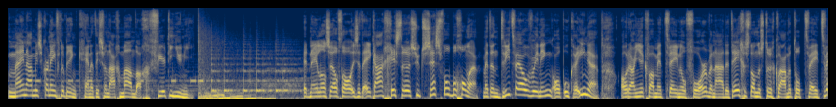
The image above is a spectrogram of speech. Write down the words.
Mijn naam is Carne van der Brink en het is vandaag maandag 14 juni. Het Nederlands elftal is het EK gisteren succesvol begonnen met een 3-2 overwinning op Oekraïne. Oranje kwam met 2-0 voor, waarna de tegenstanders terugkwamen tot 2-2.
